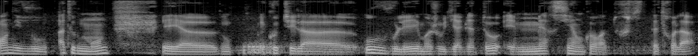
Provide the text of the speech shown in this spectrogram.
rendez-vous à tout le monde. Et euh, donc écoutez là où vous voulez. Moi je vous dis à bientôt et merci encore à tous d'être là.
